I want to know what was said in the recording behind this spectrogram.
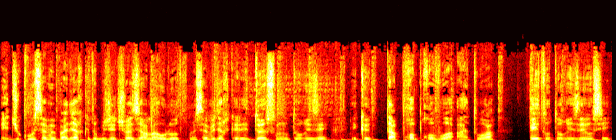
Et du coup, ça veut pas dire que tu es obligé de choisir l'un ou l'autre, mais ça veut dire que les deux sont autorisés et que ta propre voix à toi est autorisée aussi.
